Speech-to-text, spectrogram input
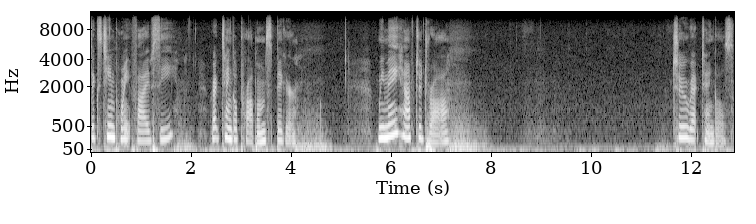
16.5c Rectangle Problems Bigger We may have to draw two rectangles.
